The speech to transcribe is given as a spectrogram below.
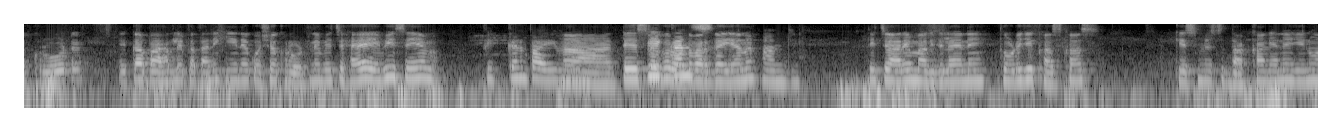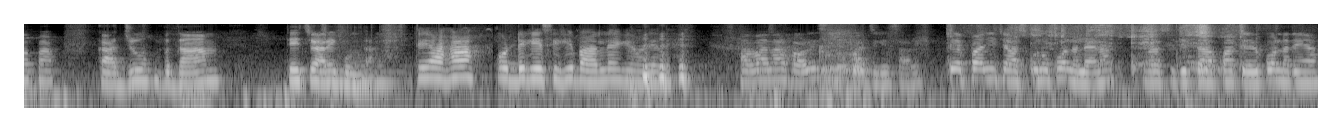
ਅਖਰੋਟ। ਇੱਕ ਆ ਬਾਹਰਲੇ ਪਤਾ ਨਹੀਂ ਕੀ ਨੇ ਕੁਛ ਅਖਰੋਟ ਨੇ ਵਿੱਚ। ਹੈ ਇਹ ਵੀ ਸੇਮ ਪਿੱਕਣ ਪਾਈ। ਹਾਂ ਟੇਸਟ ਅਖਰੋਟ ਵਰਗਾ ਹੀ ਆ ਨਾ। ਹਾਂਜੀ। ਤੇ ਚਾਰੇ ਮਗਜ ਲਏ ਨੇ। ਥੋੜੀ ਜਿਹੀ ਖਸਖਸ। ਕਿਸਮਿਸ ਦਾਖਾਂ ਕਹਿੰਦੇ ਜਿਹਨੂੰ ਆਪਾਂ। ਕਾਜੂ ਬਦਾਮ ਤੇ ਚਾਰੇ ਗੁੰਦਾ। ਤੇ ਆਹ ਉੱਡ ਗਏ ਸੀਗੇ ਬਾਹਰ ਲੈ ਕੇ ਆਉਂਦੇ ਨੇ ਹਵਾ ਨਾਲ ਹੌਲੀ ਸੀ ਭੱਜ ਗਏ ਸਾਰੇ। ਤੇ ਆਪਾਂ ਜੀ ਚਾਸਕੂ ਨੂੰ ਭੁੰਨ ਲੈਣਾ। ਬਸ ਜਿੱਦਾਂ ਆਪਾਂ ਤੇਲ ਭੁੰਨਦੇ ਆ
